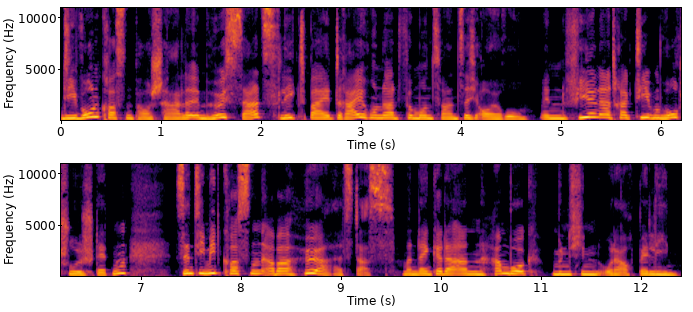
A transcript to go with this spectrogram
Die Wohnkostenpauschale im Höchstsatz liegt bei 325 Euro. In vielen attraktiven Hochschulstädten sind die Mietkosten aber höher als das. Man denke da an Hamburg, München oder auch Berlin.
